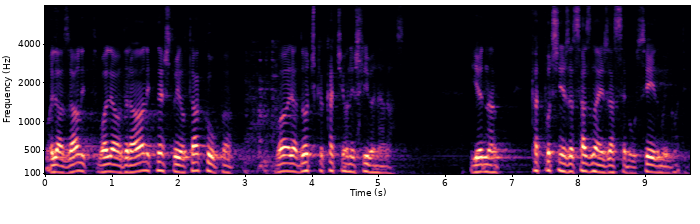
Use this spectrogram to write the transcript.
Volja zalit, volja odranit nešto, jel tako? Pa volja dočka kad će one šljive narast. Jedna, kad počneš da saznaješ za sebe u sedmoj godini,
